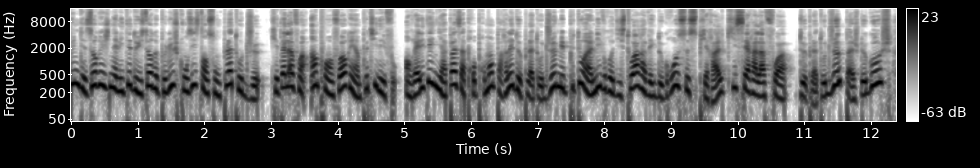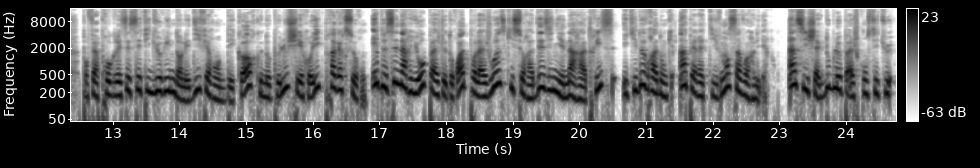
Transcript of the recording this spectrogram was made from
Une des originalités de l'histoire de peluche consiste en son plateau de jeu, qui est à la fois un point fort et un petit défaut. En réalité, il n'y a pas à proprement parler de plateau de jeu, mais plutôt un livre d'histoire avec de grosses spirales qui sert à la fois de plateau de jeu, page de gauche, pour faire progresser ses figurines dans les différents décors que nos peluches héroïques traverseront, et de scénario, page de droite pour la joueuse qui sera désignée narratrice et qui devra donc impérativement savoir lire. Ainsi, chaque double page constitue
